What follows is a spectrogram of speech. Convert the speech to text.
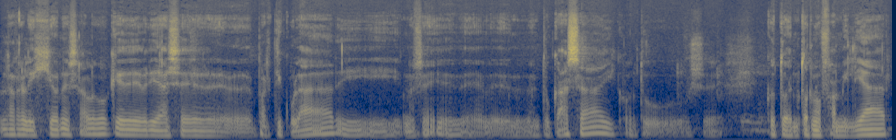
la religión es algo que debería ser particular y, no sé, en tu casa y con, tus, con tu entorno familiar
